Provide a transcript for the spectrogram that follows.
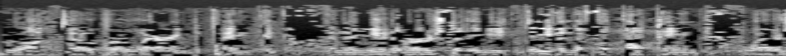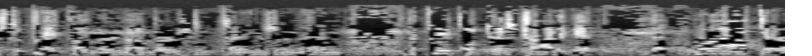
through October wearing the pink, and, and the university, even the football team wears the pink on their numbers and things, and, and the people just try to get that we're out there,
